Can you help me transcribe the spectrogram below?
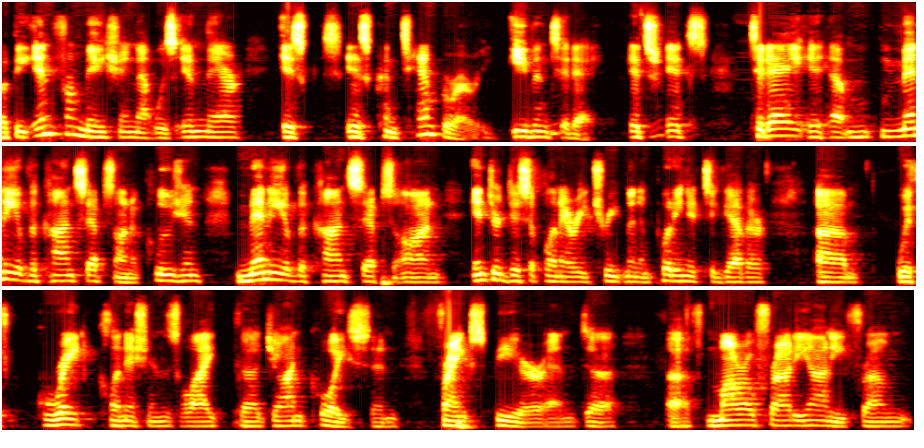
but the information that was in there is is contemporary even today. It's it's today it, uh, many of the concepts on occlusion, many of the concepts on interdisciplinary treatment and putting it together um, with great clinicians like uh, John Kois and Frank Spear and uh, uh, Mauro Fradeani from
